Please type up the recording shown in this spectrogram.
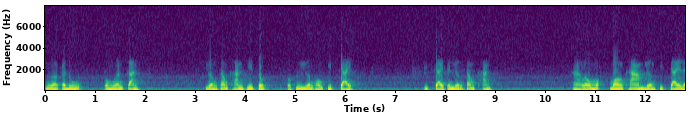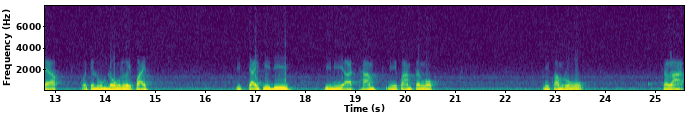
เนื้อกระดูกก็เหมือนกัน เรื่องสำคัญที่สุด ก็คือเรื่องของจิตใจ จิตใจเป็นเรื่องสำคัญ หากเรามองข้ามเรื่องจิตใจแล้ว ก็จะลุ่มหลงเลื่อยไป จิตใจที่ดีที่มีอัตธรรม มีความสงบ มีความรู้ฉลาด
